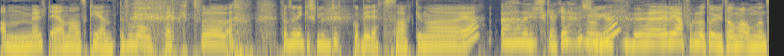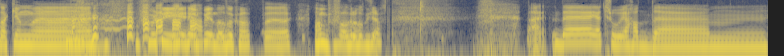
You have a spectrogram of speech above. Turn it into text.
anmeldt en av hans klienter for voldtekt for, for at hun ikke skulle dukke opp i rettssaken. Og, ja. Eh, Det husker jeg ikke. Husker du ikke Men, eh, Eller jeg får ikke lov til å uttale meg om den saken Nei. fordi min advokat eh, anbefaler å holde kjeft. Nei, det, jeg tror jeg hadde mm,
